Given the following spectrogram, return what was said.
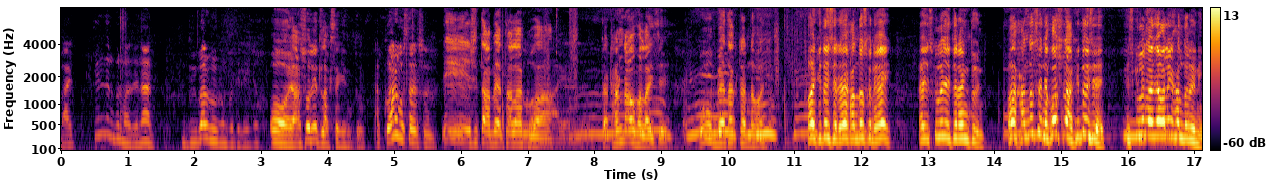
ভাই তিন দিন কোন মাঝে না দুইবার ভূমিকম্প দিলে ও আসরিত লাগছে কিন্তু। আর কোয়ার অবস্থা শুন এই সীতা বেতালা কুয়া। ঠান্ডাও ফেলাইছে। ও বেতাক ঠান্ডা হয় ওই কি তৈছে রে? খান্দস কেনে? এই এই স্কুলে যাইতে নাই তুই ওই খান্দস কেনে? খোস না কি তৈছে? স্কুলে না যাওয়ালে খান্দরে নি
